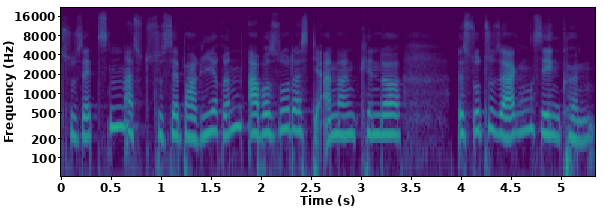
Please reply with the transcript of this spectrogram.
zu setzen, also zu separieren, aber so, dass die anderen Kinder es sozusagen sehen können.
